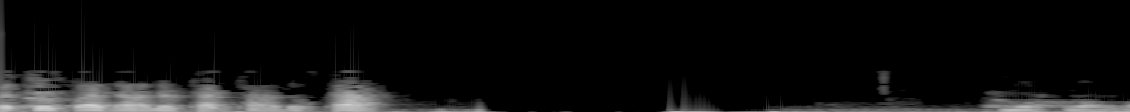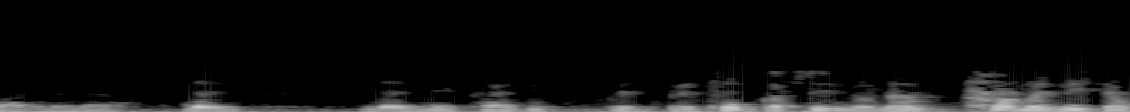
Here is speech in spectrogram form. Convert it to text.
ปัจจุปาดานท่านถาดกท่า เมื่อเราวางได้แล้วไม่ไม่มีใครที่ไปไปทุกข์กับสิ่งเหล่านั้น เพราะไม่มีเจ้า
